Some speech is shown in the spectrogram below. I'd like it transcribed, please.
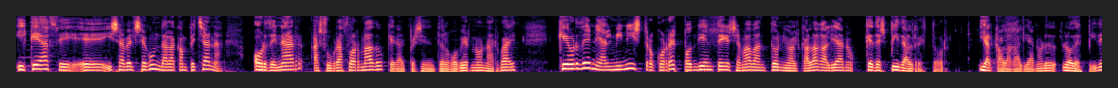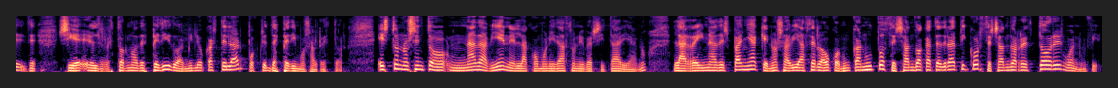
¿Y qué hace eh, Isabel II, la campechana? Ordenar a su brazo armado, que era el presidente del gobierno, Narváez, que ordene al ministro correspondiente, que se llamaba Antonio Alcalá Galiano, que despida al rector. Y Alcalá Galiano lo despide. Dice, si el rector no ha despedido a Emilio Castelar, pues despedimos al rector. Esto no sentó nada bien en la comunidad universitaria, ¿no? La reina de España, que no sabía hacerlo con un canuto, cesando a catedráticos, cesando a rectores, bueno, en fin.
